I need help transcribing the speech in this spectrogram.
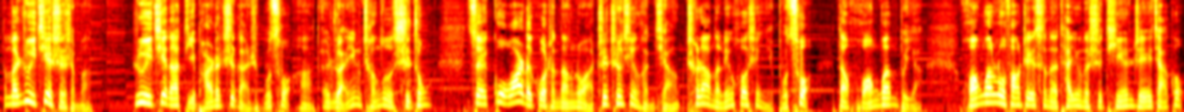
那么锐界是什么？锐界呢底盘的质感是不错啊，软硬程度适中，在过弯的过程当中啊，支撑性很强，车辆的灵活性也不错。但皇冠不一样，皇冠陆放这次呢，它用的是 TNGA 架构，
